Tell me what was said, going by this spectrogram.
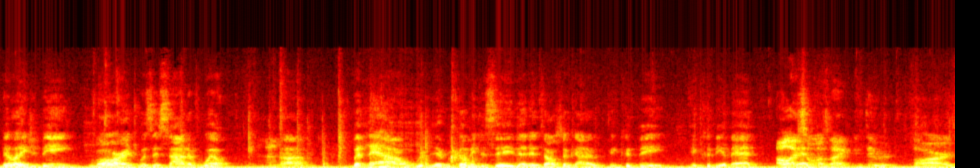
Middle Ages being large was a sign of wealth. Um, But now, we're- they're becoming to see that it's also kind of, it could be, it could be a bad, Oh, like bad someone's thing. like, if they were large,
